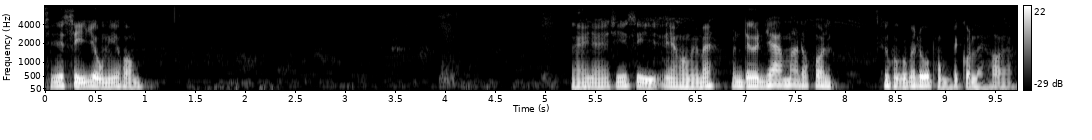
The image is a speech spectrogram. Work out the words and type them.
ชิ้นที่สี่อยู่ตรงนี้ผม ไหนไหนชิ้นที่สี่เนี่ยผมเห็นไหมมันเดินยากมากทุกคน คือผมก็ไม่รู้ว่าผมไปกดอะไรเข้านะ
